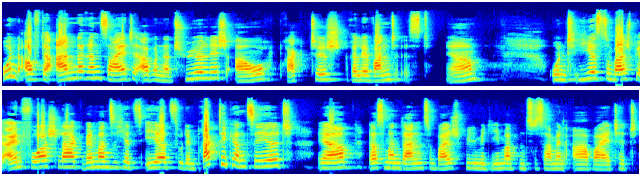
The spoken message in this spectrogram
Und auf der anderen Seite aber natürlich auch praktisch relevant ist. Ja. Und hier ist zum Beispiel ein Vorschlag, wenn man sich jetzt eher zu den Praktikern zählt, ja, dass man dann zum Beispiel mit jemandem zusammenarbeitet,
